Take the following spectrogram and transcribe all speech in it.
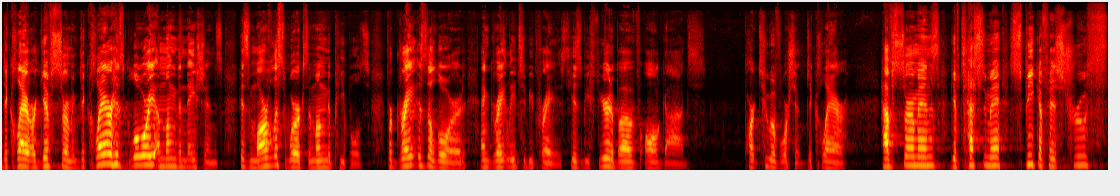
declare or give sermon. Declare his glory among the nations, his marvelous works among the peoples. For great is the Lord and greatly to be praised. He is to be feared above all gods. Part two of worship declare. Have sermons, give testament, speak of his truth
